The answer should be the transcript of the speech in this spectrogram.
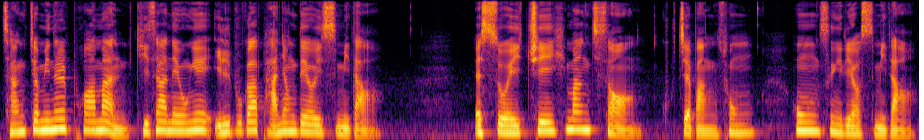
장점인을 포함한 기사 내용의 일부가 반영되어 있습니다. SOH 희망지성 국제방송 홍승일이었습니다.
